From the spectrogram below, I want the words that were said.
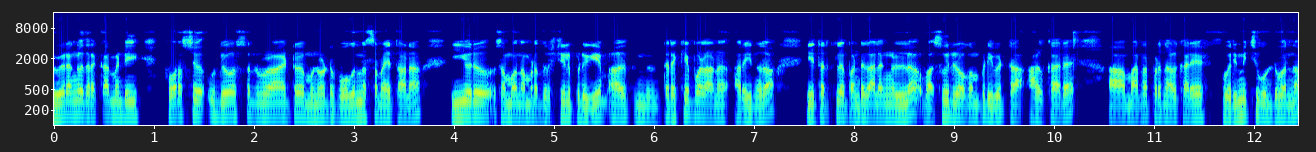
വിവരങ്ങൾ തിരക്കാൻ വേണ്ടി ഫോറസ്റ്റ് ഉദ്യോഗസ്ഥരുമായിട്ട് മുന്നോട്ട് പോകുന്ന സമയത്താണ് ഈ ഒരു സംഭവം നമ്മുടെ ദൃഷ്ടിയിൽപ്പെടുകയും അത് തിരക്കിയപ്പോഴാണ് അറിയുന്നത്. ഈ തരത്തിൽ പണ്ട് കാലങ്ങളിൽ വസൂരി രോഗം പിടിപെട്ട ആൾക്കാരെ മരണപ്പെടുന്ന ആൾക്കാരെ ഒരുമിച്ച് കൊണ്ടുവന്ന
